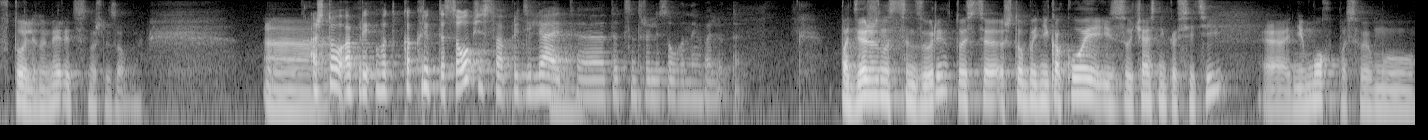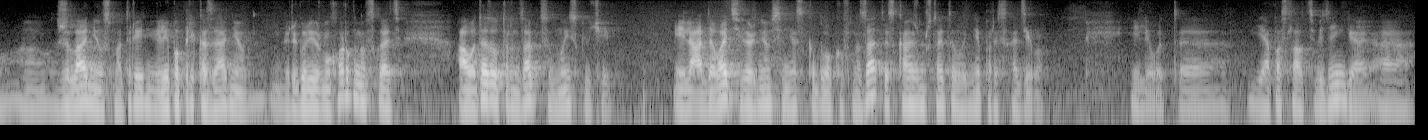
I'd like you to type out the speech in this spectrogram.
в той или иной мере децентрализовано. А, а что, вот как криптосообщество определяет э, децентрализованные валюты? Подверженность цензуре, то есть э, чтобы никакой из участников сети э, не мог по своему желанию, усмотрению или по приказанию регулируемых органов сказать, а вот эту транзакцию мы исключим. Или а давайте вернемся несколько блоков назад и скажем, что этого не происходило. Или вот э, я послал тебе деньги, а,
